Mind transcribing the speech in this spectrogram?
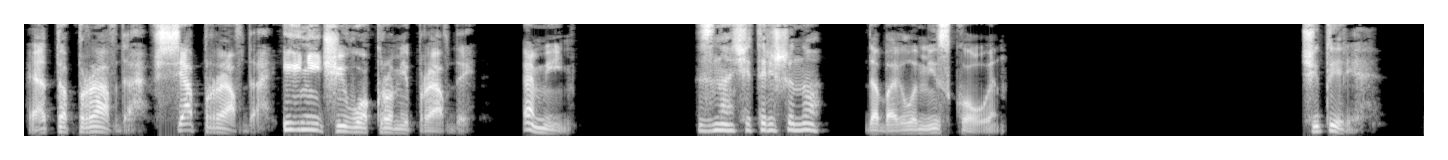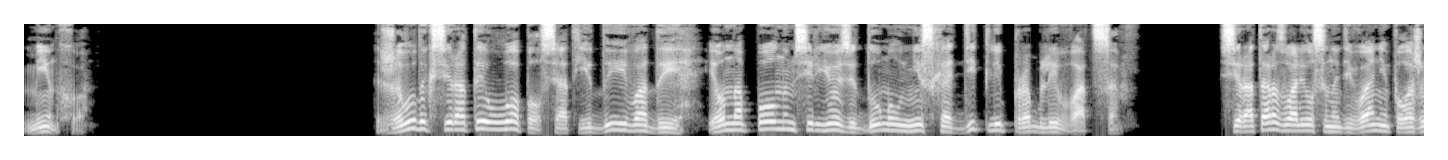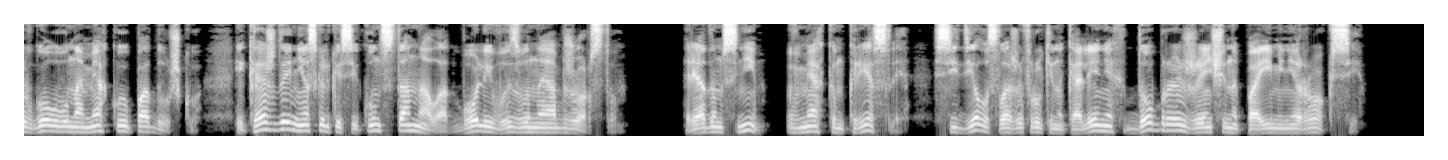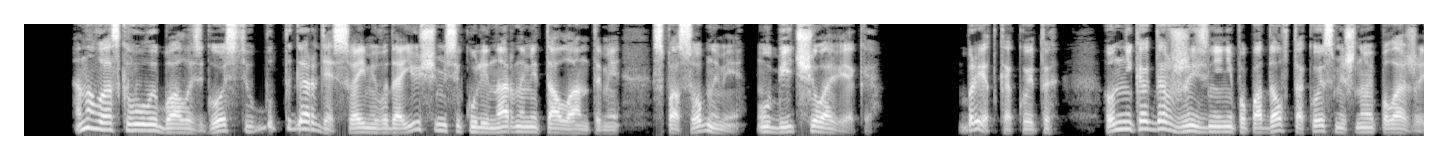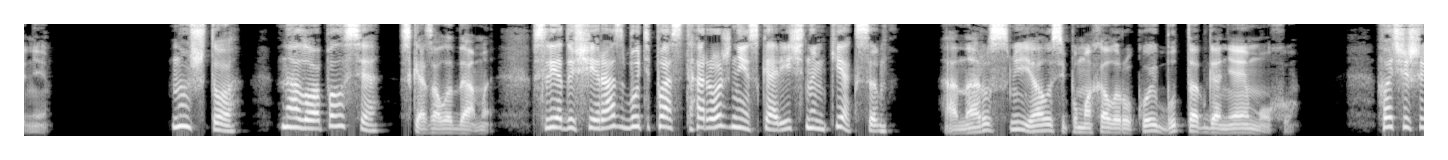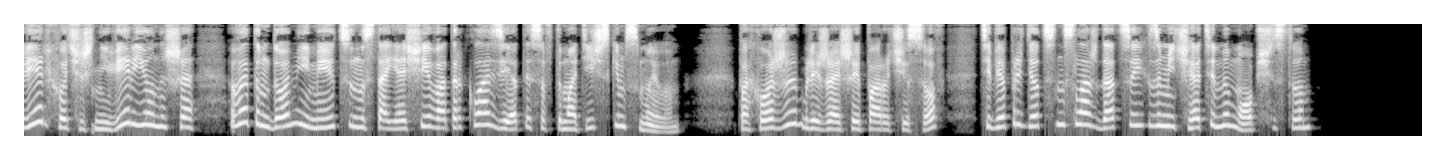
«Это правда, вся правда, и ничего, кроме правды. Аминь». «Значит, решено», — добавила мисс Коуэн. Четыре, Минхо. Желудок сироты лопался от еды и воды, и он на полном серьезе думал, не сходить ли проблеваться. Сирота развалился на диване, положив голову на мягкую подушку, и каждые несколько секунд стонал от боли, вызванной обжорством. Рядом с ним, в мягком кресле, сидела, сложив руки на коленях, добрая женщина по имени Рокси. Она ласково улыбалась гостю, будто гордясь своими выдающимися кулинарными талантами, способными убить человека. Бред какой-то. Он никогда в жизни не попадал в такое смешное положение. «Ну что, налопался?» — сказала дама. «В следующий раз будь поосторожнее с коричным кексом». Она рассмеялась и помахала рукой, будто отгоняя муху. Хочешь верь, хочешь не верь, юноша, в этом доме имеются настоящие ватер-клозеты с автоматическим смывом. Похоже, ближайшие пару часов тебе придется наслаждаться их замечательным обществом».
